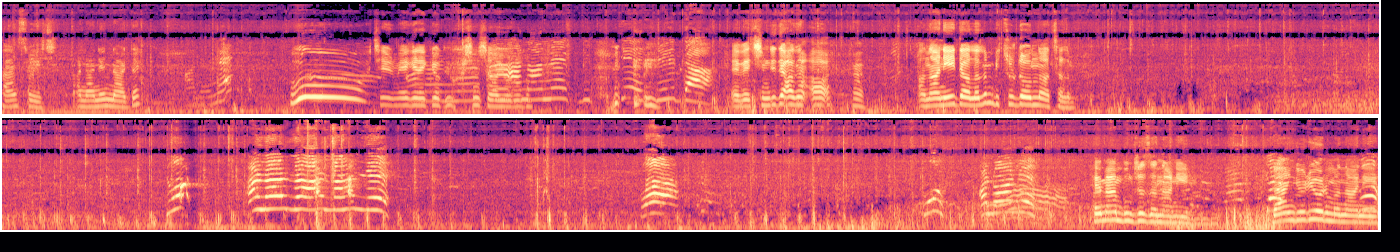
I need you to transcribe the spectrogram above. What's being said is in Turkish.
Sen su iç. Anneannen nerede? Huu, çevirmeye gerek yok. Yokuş aşağı yoruldum. Evet şimdi de ana, a, heh. anneanneyi de alalım. Bir tur da onunla atalım. Dur. Anneanne, anneanne. Vaa. Dur. Anneanne. Hemen bulacağız anneanneyi. Ben görüyorum anneanneyi.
